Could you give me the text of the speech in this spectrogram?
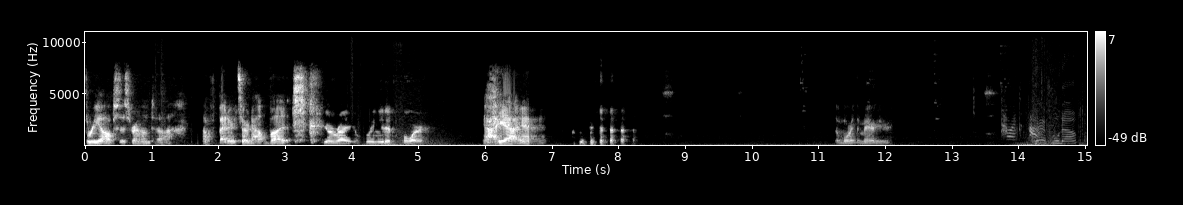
three ops this round, uh, a better turnout. But You're right. We needed four. yeah, yeah, yeah. the more the merrier. Careful now.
